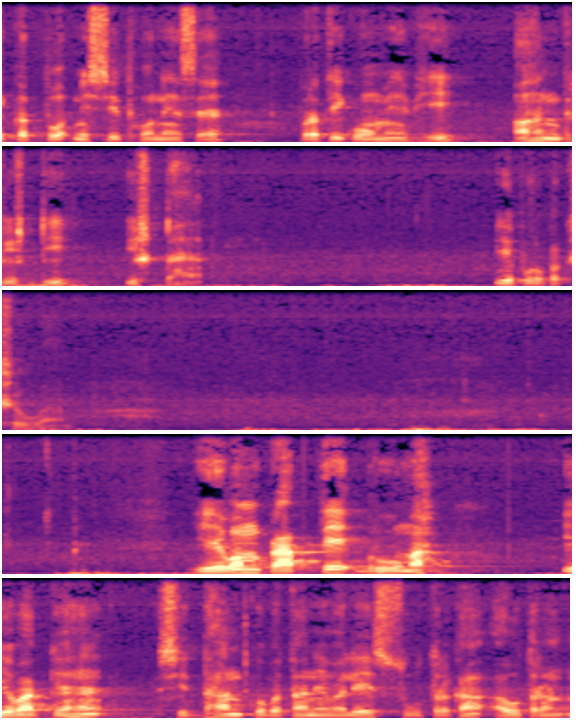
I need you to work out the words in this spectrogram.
एकत्व निश्चित होने से प्रतीकों में भी अहन दृष्टि इष्ट है। ये पूर्व पक्ष हुआ। एवं प्राप्ते ब्रूम। ये वाक्य है सिद्धांत को बताने वाले सूत्र का अवतरण।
